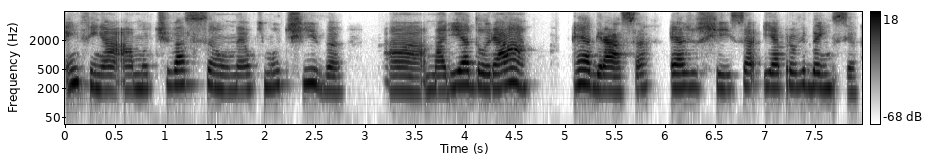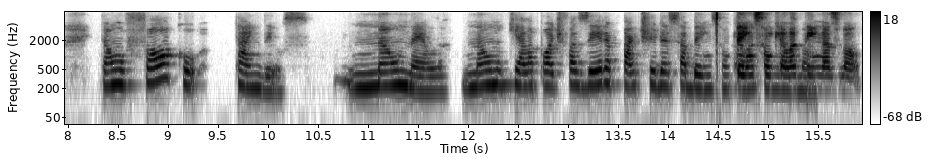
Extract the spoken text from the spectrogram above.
enfim, a, a, motivação, né, o que motiva a Maria adorar é a graça, é a justiça e a providência. Então, o foco está em Deus, não nela, não no que ela pode fazer a partir dessa bênção que, bênção ela, tem, que ela tem nas mãos.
